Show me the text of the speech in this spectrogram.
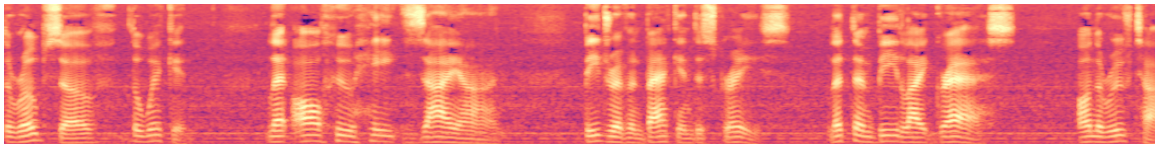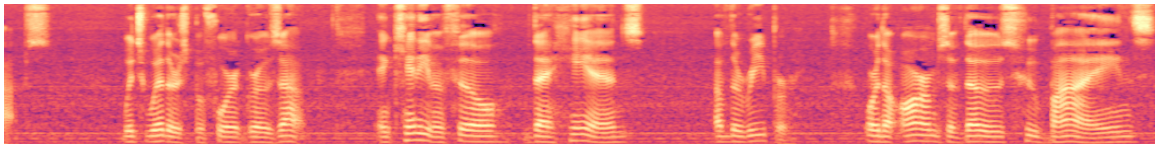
the ropes of the wicked. Let all who hate Zion be driven back in disgrace. Let them be like grass on the rooftops, which withers before it grows up, and can't even feel the hands of the reaper, or the arms of those who binds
